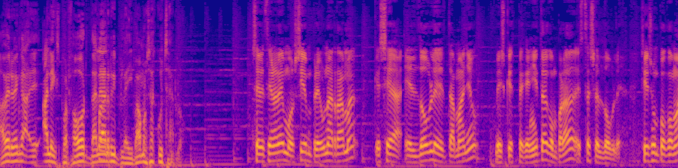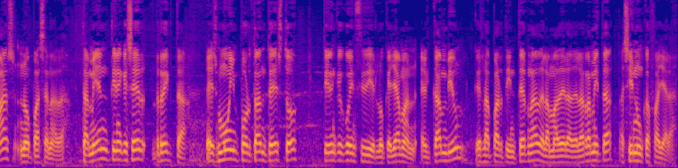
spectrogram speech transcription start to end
A ver, venga, eh, Alex, por favor, dale al replay, vamos a escucharlo. Seleccionaremos siempre una rama que sea el doble del tamaño. Veis que es pequeñita comparada, este es el doble. Si es un poco más, no pasa nada. También tiene que ser recta. Es muy importante esto. Tienen que coincidir lo que llaman el cambium, que es la parte interna de la madera de la ramita, así nunca fallará.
